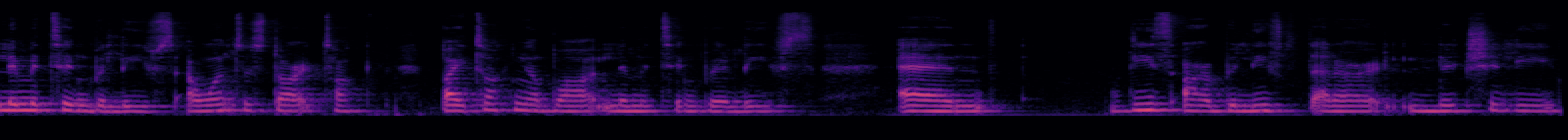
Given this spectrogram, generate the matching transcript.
limiting beliefs. I want to start talk by talking about limiting beliefs, and these are beliefs that are literally,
